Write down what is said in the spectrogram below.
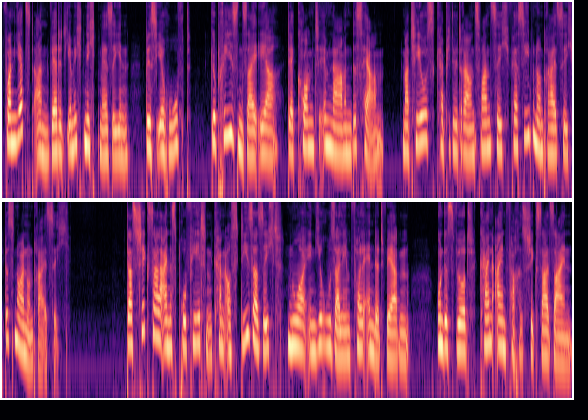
von jetzt an werdet ihr mich nicht mehr sehen, bis ihr ruft, Gepriesen sei er, der kommt im Namen des Herrn. Matthäus Kapitel 23, Vers 37 bis 39. Das Schicksal eines Propheten kann aus dieser Sicht nur in Jerusalem vollendet werden, und es wird kein einfaches Schicksal sein.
